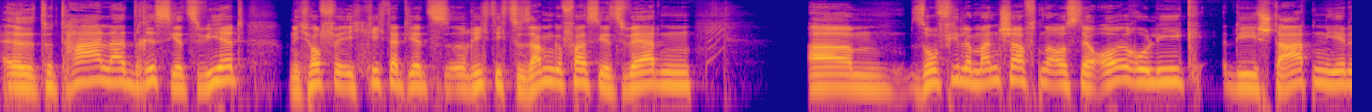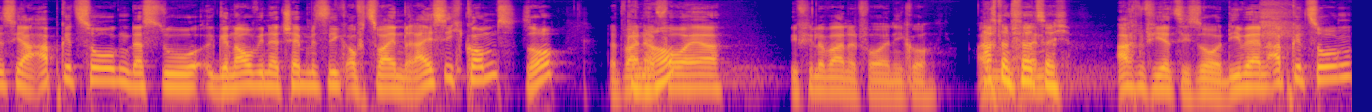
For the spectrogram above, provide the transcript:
äh, totaler Driss jetzt wird, und ich hoffe, ich kriege das jetzt richtig zusammengefasst, jetzt werden ähm, so viele Mannschaften aus der Euroleague, die starten jedes Jahr abgezogen, dass du genau wie in der Champions League auf 32 kommst. So, das waren genau. ja vorher, wie viele waren das vorher, Nico? Ein, 48. Ein, 48, so, die werden abgezogen.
